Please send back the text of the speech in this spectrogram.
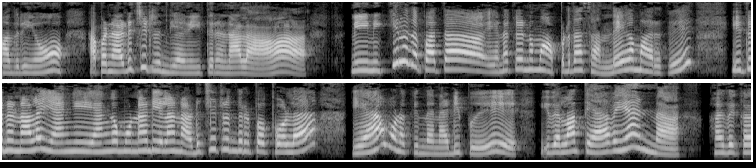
மாதிரியும் அப்ப நடிச்சிட்டு இருந்தியா நீ இத்தனை நாளா? நீ நிற்கிறத பார்த்தா எனக்கு என்னமோ அப்படிதான் சந்தேகமாக இருக்கு. இத்தனை நாளாக எங்க எங்கள் முன்னாடி எல்லாம் நடிச்சிட்டு இருந்திருப்ப போல. ஏன் உனக்கு இந்த நடிப்பு? இதெல்லாம் தேவையா என்ன? அதுக்கு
